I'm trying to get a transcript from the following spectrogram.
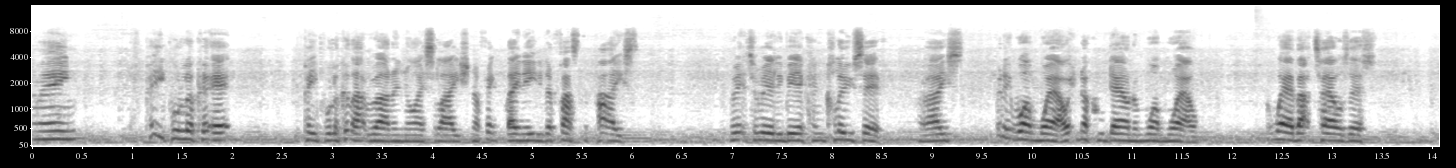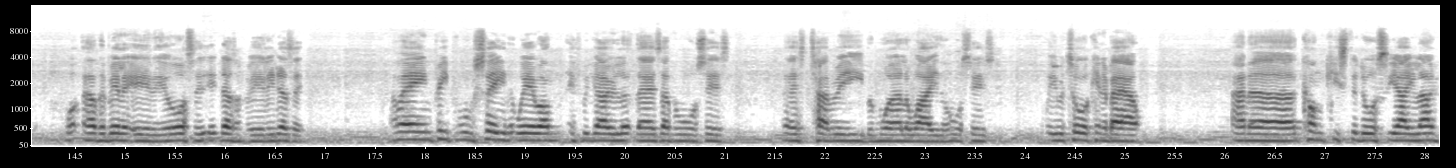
I mean, if people look at it, people look at that run in isolation, I think they needed a faster pace for it to really be a conclusive race. But it won well, it knuckled down and won well. But where that tells us what the ability of the horse, it doesn't really, does it? I mean, people will see that we're on, if we go, look, there's other horses there's Tarib and Whirlaway, the horses we were talking about. And uh, Conquistador Cielo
